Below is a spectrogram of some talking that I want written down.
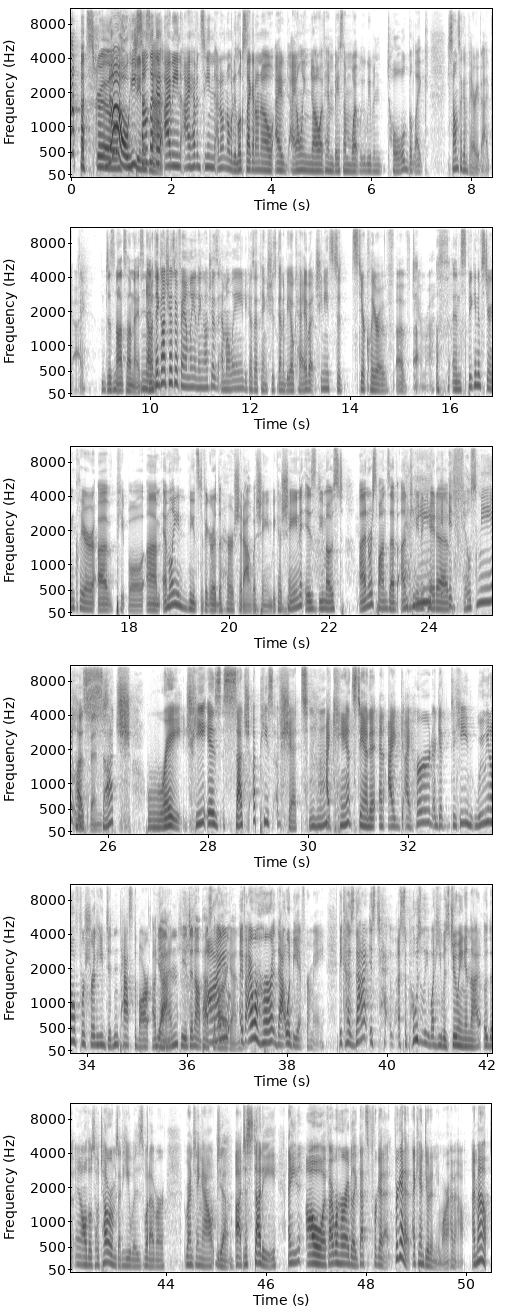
but screw. No, he Gina's sounds like Matt. a. I mean, I haven't seen. I don't know what he looks like. I don't know. I I only know of him based on what we, we've been told. But like, he sounds like a very bad guy. Does not sound nice. No, And- thank God she has her family, and thank God she has Emily because I think she's gonna be okay. But she needs to steer clear of of Tamara. And speaking of steering clear of people, um, Emily needs to figure the, her shit out with Shane because Shane is the most unresponsive, uncommunicative. He- it, it fills me husband. with such rage. He is such a piece of shit. Mm-hmm. I can't stand it. And I I heard again he we know for sure that he didn't pass the bar yeah, again. he did not pass the I, bar again. If I were her, that would be it for me because that is te- uh, supposedly what he was doing in that in all those hotel rooms that he was whatever renting out Yeah. uh, to study. And he didn't, oh, if I were her, I'd be like, that's forget it, forget it. I can't do it anymore. I'm out. I'm out.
